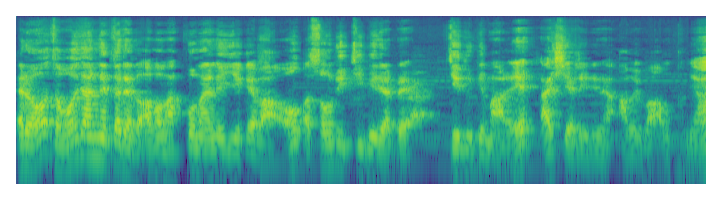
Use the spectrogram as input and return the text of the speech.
အဲ့တော့သဘောကျနှစ်သက်တဲ့တော့အဖေမှာကွန်မန့်လေးရေးခဲ့ပါအောင်အဆုံးထိကြည့်ပေးတဲ့အတွက်ကျေးဇူးတင်ပါတယ် like share လေးနဲ့အားပေးပါအောင်ခင်ဗျာ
